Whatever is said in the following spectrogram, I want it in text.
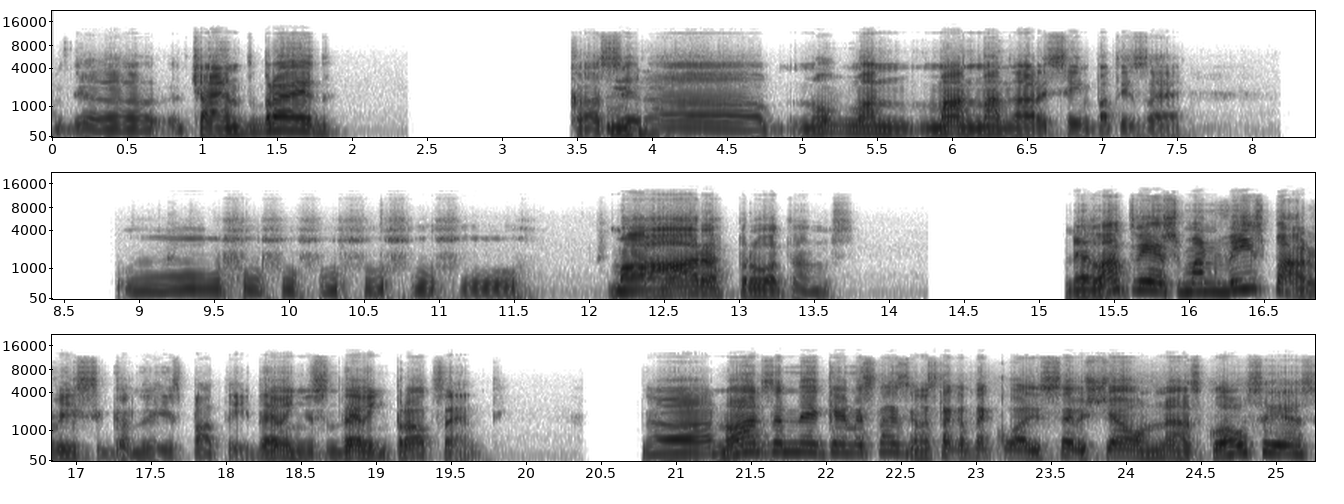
uh, Giant Bride, kas mm. ir, uh, nu, man, man, man arī simpatizē. Māra, protams. Ne latvieši man vispār visi gandrīz patīk. 99%. Uh, no ārzemniekiem es nezinu, es tagad neko sevišķi jaunu neesmu klausījies.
